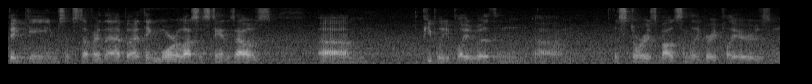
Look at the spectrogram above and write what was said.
big games and stuff like that, but I think more or less it stands out is um, the people you played with and um, the stories about some of the great players and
